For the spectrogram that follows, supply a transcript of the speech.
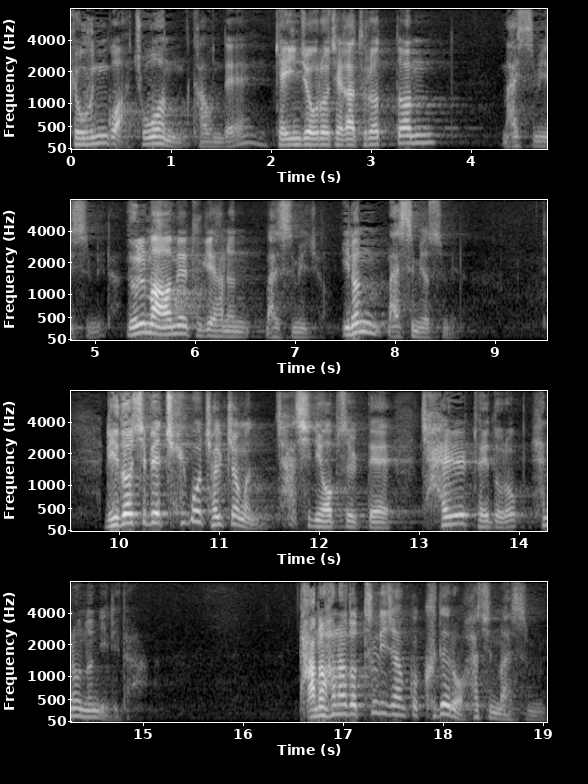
교훈과 조언 가운데 개인적으로 제가 들었던 말씀이 있습니다. 늘 마음에 두게 하는 말씀이죠. 이런 말씀이었습니다. 리더십의 최고 절정은 자신이 없을 때 잘 되도록 해놓는 일이다. 단어 하나도 틀리지 않고 그대로 하신 말씀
